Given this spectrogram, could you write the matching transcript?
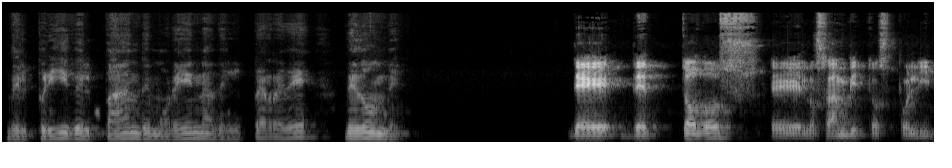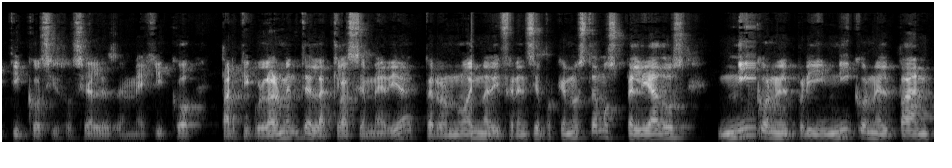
del PRI, del PAN, de Morena, del PRD, ¿de dónde? De, todos eh, los ámbitos políticos y sociales de México, particularmente la clase media, pero no hay una diferencia porque no estamos peleados ni con el PRI, ni con el PAN,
